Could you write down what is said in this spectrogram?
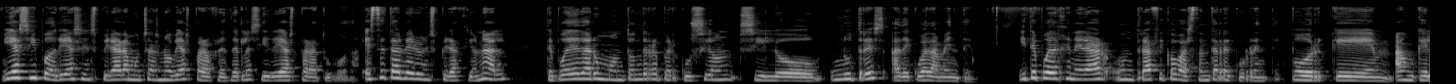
Y así podrías inspirar a muchas novias para ofrecerles ideas para tu boda. Este tablero inspiracional te puede dar un montón de repercusión si lo nutres adecuadamente y te puede generar un tráfico bastante recurrente porque aunque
